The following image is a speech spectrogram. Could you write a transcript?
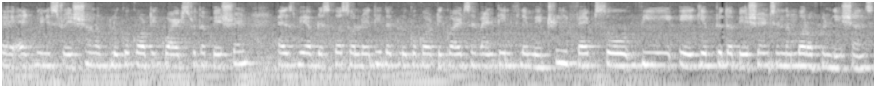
uh, administration of glucocorticoids to the patient as we have discussed already the glucocorticoids have anti-inflammatory effect so we uh, give to the patients in number of conditions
